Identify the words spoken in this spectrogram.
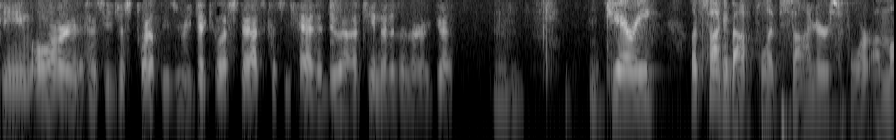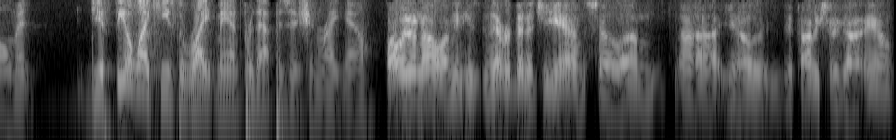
team, or has he just put up these ridiculous stats because he's had to do it on a team that isn't very good. Mm-hmm. Jerry, let's talk about Flip Saunders for a moment. Do you feel like he's the right man for that position right now? Well, we don't know. I mean, he's never been a GM, so um, uh, you know they probably should have gone. You know,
